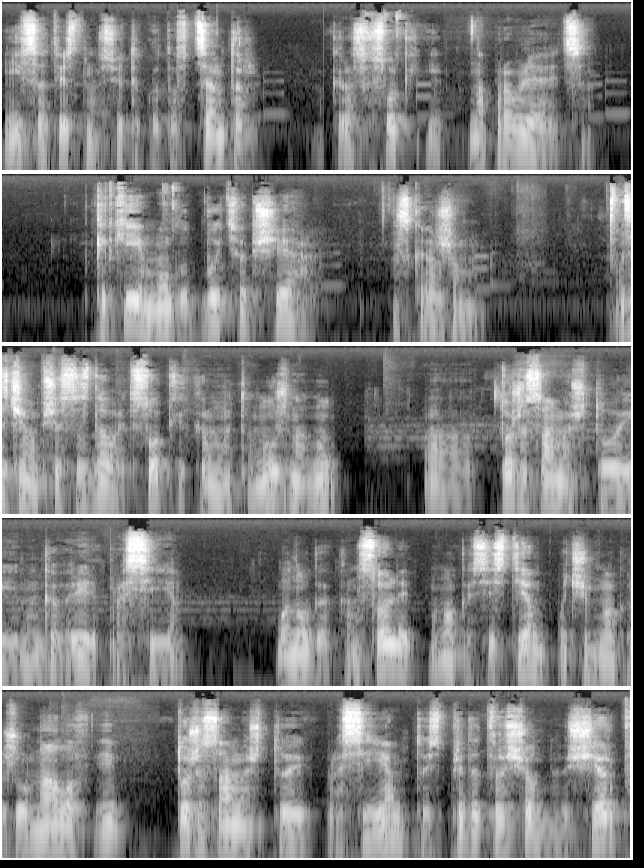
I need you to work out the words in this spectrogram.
и, соответственно, все это куда-то в центр как раз в сок и направляется. Какие могут быть вообще, скажем, зачем вообще создавать сок и кому это нужно? Ну, а, то же самое, что и мы говорили про CM. Много консолей, много систем, очень много журналов и то же самое, что и про CM, то есть предотвращенный ущерб.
